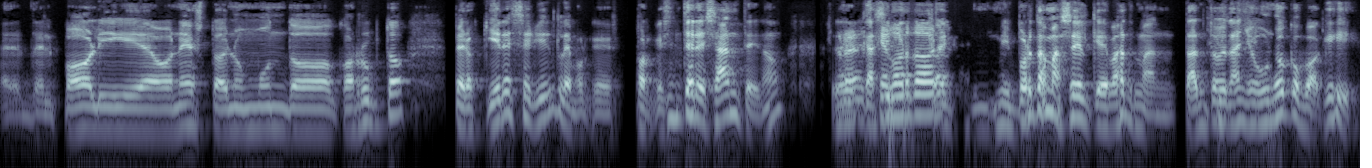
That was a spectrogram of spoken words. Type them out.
eh, del poli honesto en un mundo corrupto, pero quiere seguirle porque, porque es interesante, ¿no? Pero Casi es que Gordon... me, me, importa más él que Batman, tanto en año uno como aquí.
